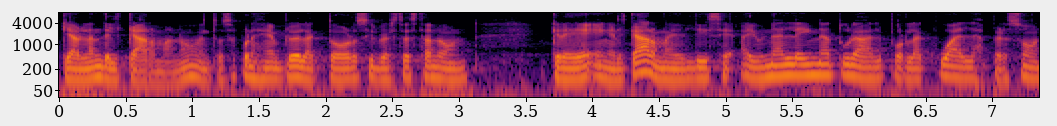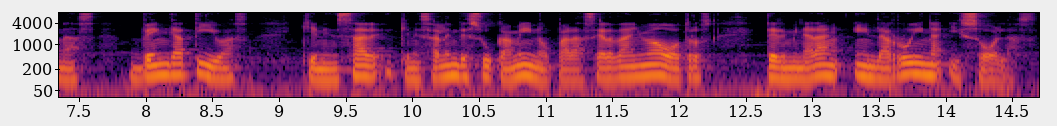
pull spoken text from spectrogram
que hablan del karma, ¿no? Entonces, por ejemplo, el actor Sylvester Stallone cree en el karma. Él dice, hay una ley natural por la cual las personas vengativas quienes, salen de su camino para hacer daño a otros terminarán en la ruina y solas.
